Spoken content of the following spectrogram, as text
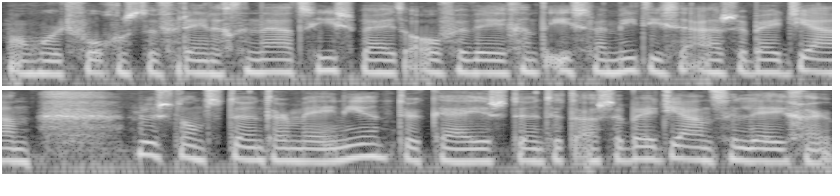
maar hoort volgens de Verenigde Naties bij het overwegend islamitische Azerbeidzjan. Rusland steunt Armenië, Turkije steunt het Azerbeidzjaanse leger.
